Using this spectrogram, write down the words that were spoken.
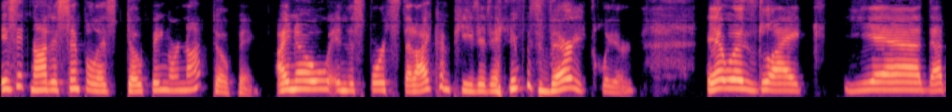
Is it not as simple as doping or not doping? I know in the sports that I competed in, it was very clear. It was like, yeah, that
